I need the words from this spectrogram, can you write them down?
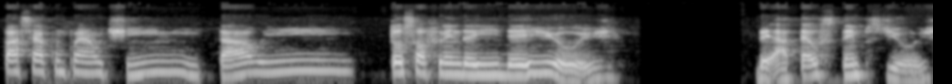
passei a acompanhar o time e tal, e tô sofrendo aí desde hoje. De, até os tempos de hoje.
